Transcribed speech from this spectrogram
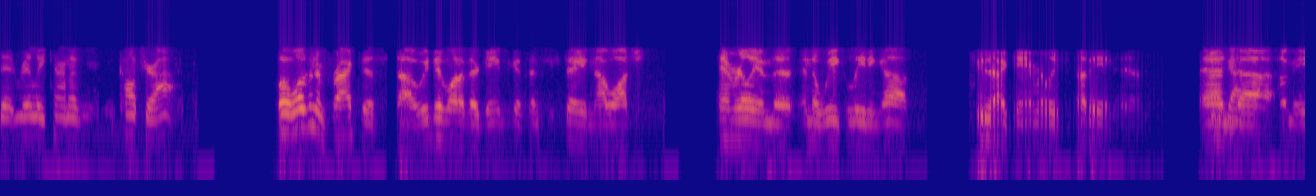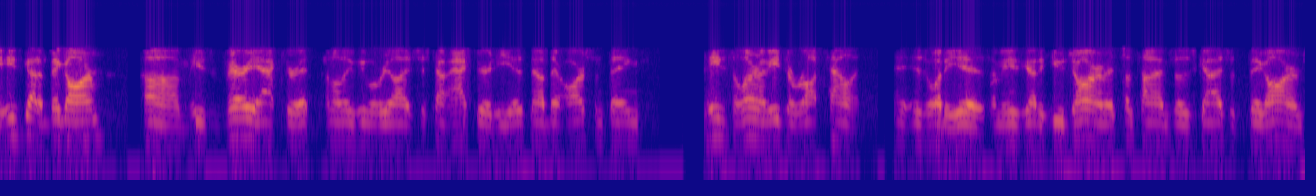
that really kind of caught your eye? Well, it wasn't in practice. Uh, we did one of their games against NC State, and I watched him really in the in the week leading up to that game, really studying him and okay. uh, I mean he's got a big arm. Um, he's very accurate. I don't think people realize just how accurate he is. Now there are some things he needs to learn. I mean, he's a raw talent, is what he is. I mean, he's got a huge arm, and sometimes those guys with big arms,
